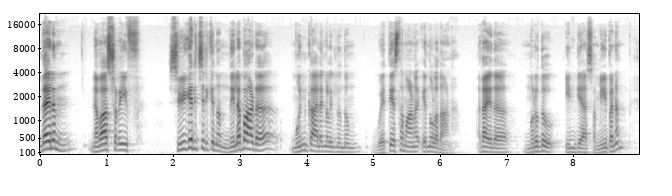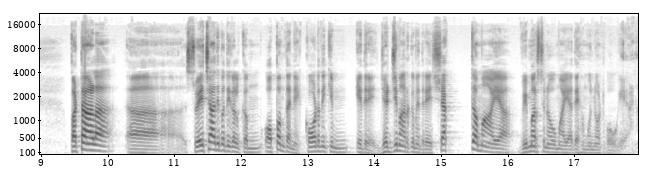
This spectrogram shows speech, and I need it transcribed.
എന്തായാലും നവാസ് ഷെറീഫ് സ്വീകരിച്ചിരിക്കുന്ന നിലപാട് മുൻകാലങ്ങളിൽ നിന്നും വ്യത്യസ്തമാണ് എന്നുള്ളതാണ്. അതായത് മൃദു ഇന്ത്യ സമീപനം പട്ടാള സ്വേച്ഛാധിപതികൾക്കും ഒപ്പം തന്നെ കോടതിക്കും എതിരെ ജഡ്ജിമാർക്കുമെതിരെ ശക്തമായ വിമർശനവുമായി അദ്ദേഹം മുന്നോട്ട് പോവുകയാണ്.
